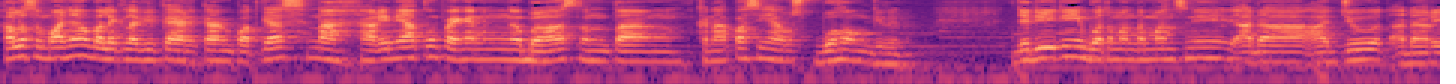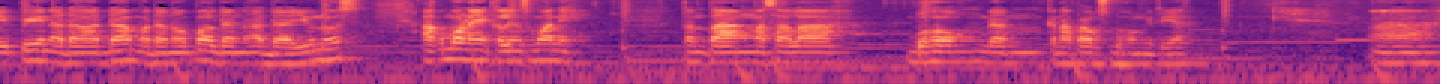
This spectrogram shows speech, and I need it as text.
Halo semuanya, balik lagi ke RKM Podcast. Nah, hari ini aku pengen ngebahas tentang kenapa sih harus bohong gitu. Jadi ini buat teman-teman sini ada Ajut, ada Ripin, ada Adam, ada Nopal dan ada Yunus. Aku mau nanya kalian semua nih tentang masalah bohong dan kenapa harus bohong gitu ya. Ah,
